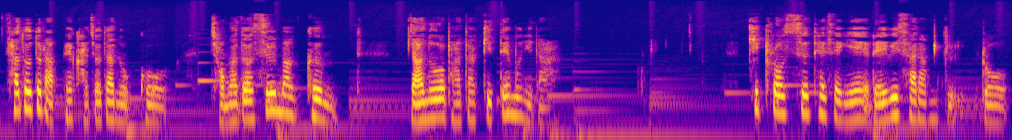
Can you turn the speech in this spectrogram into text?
사도들 앞에 가져다 놓고 저마다 쓸 만큼 나누어 받았기 때문이다. 키프로스 태생의 레위 사람들로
